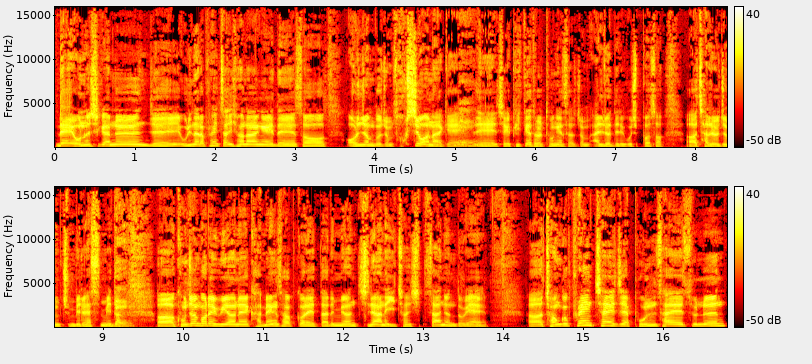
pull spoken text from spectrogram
네. 네, 오늘 시간은 이제 우리나라 프랜차이즈 현황에 대해서 어느 정도 좀 속 시원하게 네. 네 제가 빅데이터를 통해서 좀 알려드리고 싶어서 어, 자료를 좀 준비를 했습니다. 네. 어, 공정거래위원회 가맹사업거래에 따르면 지난해 2014년도에 어, 전국 프랜차이즈의 본사의 수는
